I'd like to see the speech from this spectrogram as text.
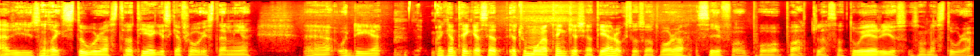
här är ju som sagt stora strategiska frågeställningar. Eh, och det, man kan tänka sig att, jag tror många tänker sig att det är också så att vara CFO på, på Atlas, att då är det ju sådana stora.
